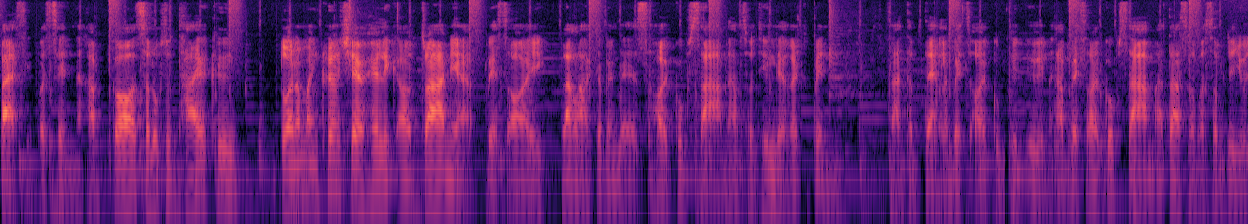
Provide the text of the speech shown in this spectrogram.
60-80%นะครับ ก็สรุปสุดท้ายก็คือตัวน้ำมันเครื่อง Shell Helix Ultra เนี่ยเบสออยล์หลักๆจะเป็นเบสออยล์กรุ๊ป3นะครับ ส่วนที่เหลือก็จะเป็น สารตำแต่งและเบสออยล์กลุ่มอื่นๆนะครับเบสออยล์กลุ่ม3อัตราส่วนผสมจะอยู่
